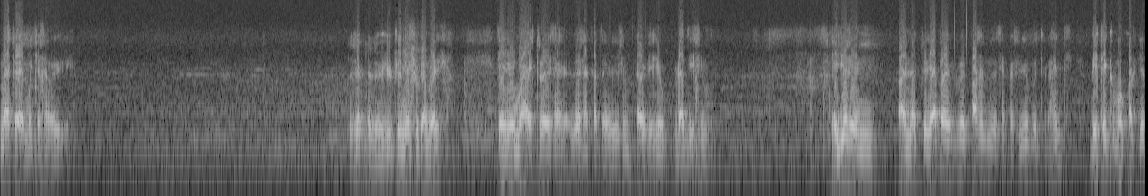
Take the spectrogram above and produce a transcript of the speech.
Maestro de mucha sabiduría. Entonces, el que tiene Sudamérica tiene un maestro de esa, de esa categoría, es un privilegio grandísimo. Ellos en, la actividad pasan desapercibidos frente a la gente, visten como cualquier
